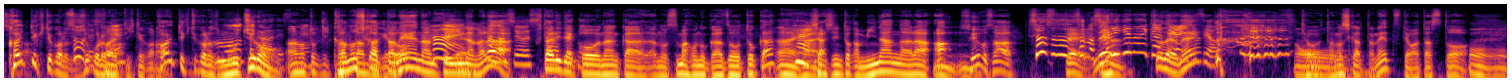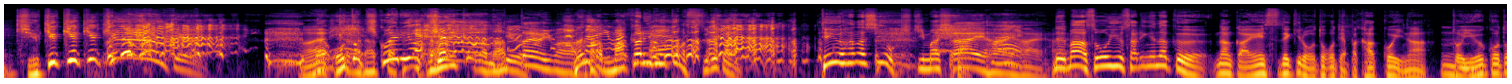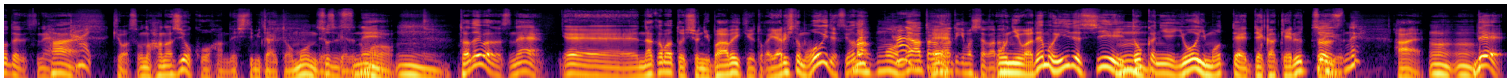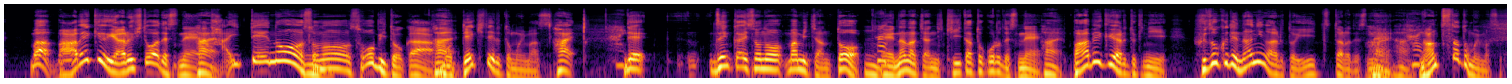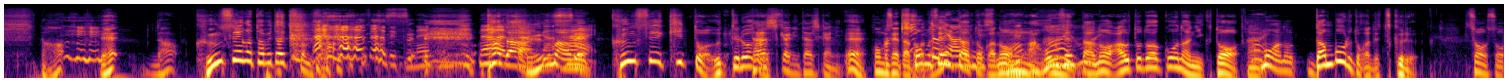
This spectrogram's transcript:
帰ってきてからですよこれは。帰ってきてから。帰ってきてからもちろん。あの時買楽しかったねなんて言いながら。はい。二人でこうなんかあのスマホの画像とか写真とか見ながらあそういえばさそうそうでそうそのさりげない感じがいいんですよ。今日楽しかったねっつって渡すとキュキュキュキュキューンっていう。はい音聞こえるよキュ何かが鳴ったよ今。なんだか巻かれる音がするから。っていう話を聞きました。はいはいはいはい。でまあそういうさりげなくなんか演出できる男ってやっぱかっこいいなうん。ということでですね今日はその話を後半でしてみたいと思うんですけれども。例えばですねえー仲間と一緒にバーベキューとかやる人も多いですよね。まあもうねはい暖かくなってきましたから。お庭でもいいですしうん。どっかに用意持って出かけるっていう。そうですね。はい。うんうん。でまあバーベキューやる人はですねはい。大抵のその装備とかはい。もうできてると思います。で前回そのまみちゃんとうん。えー奈々ちゃんに聞いたところですねはい。バーベキューやるときに付属で何があるといいっつったらですねはいはい。はい。なんつったと思います？なえな。燻製が食べたいって言ったんですよ。ただ今はい。ね燻製キットは売ってるわけです。確かに確かに。ええ。ホームセンターホームセンターとかのホームセンターのアウトドアコーナーに行くとはい。もうあの段ボールとかで作る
